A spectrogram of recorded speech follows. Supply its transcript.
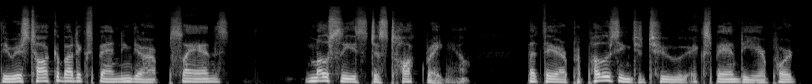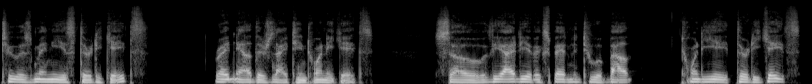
There is talk about expanding. There are plans. Mostly it's just talk right now, but they are proposing to, to expand the airport to as many as 30 gates. Right now there's 19, 20 gates. So the idea of expanding to about 28, 30 gates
